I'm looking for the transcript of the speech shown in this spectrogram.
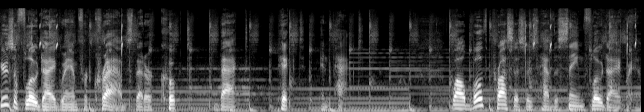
Here's a flow diagram for crabs that are cooked, backed, picked, and packed. While both processors have the same flow diagram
